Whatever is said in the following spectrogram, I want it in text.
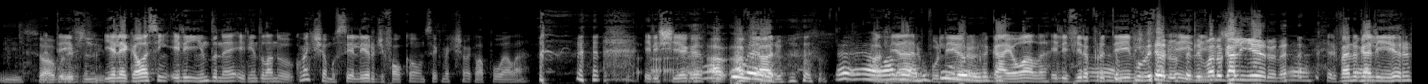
Isso, É algo Dave, desse né? tipo. E é legal assim, ele indo, né? Ele indo lá no. Como é que chama? O celeiro de Falcão? Não sei como é que chama aquela porra lá. ele chega. A- puleiro. aviário. É, é, aviário, puleiro, puleiro. a gaiola, ele vira pro David. e Puleiro, fala, "E aí, ele vai no David?" galinheiro, né? Ele vai no galinheiro,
